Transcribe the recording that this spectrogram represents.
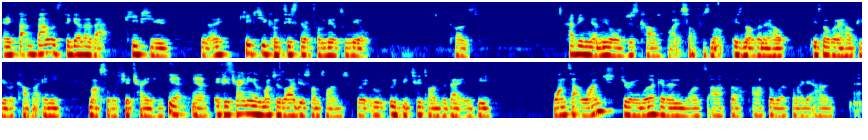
And it's that balance together that keeps you, you know, keeps you consistent from meal to meal. Because having a meal of just carbs by itself is not is not going to help. Is not going to help you recover any muscle if you're training. Yeah, yeah. If you're training as much as I do sometimes, it would be two times a day. It would be once at lunch during work, and then once after after work when I get home. Yeah.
